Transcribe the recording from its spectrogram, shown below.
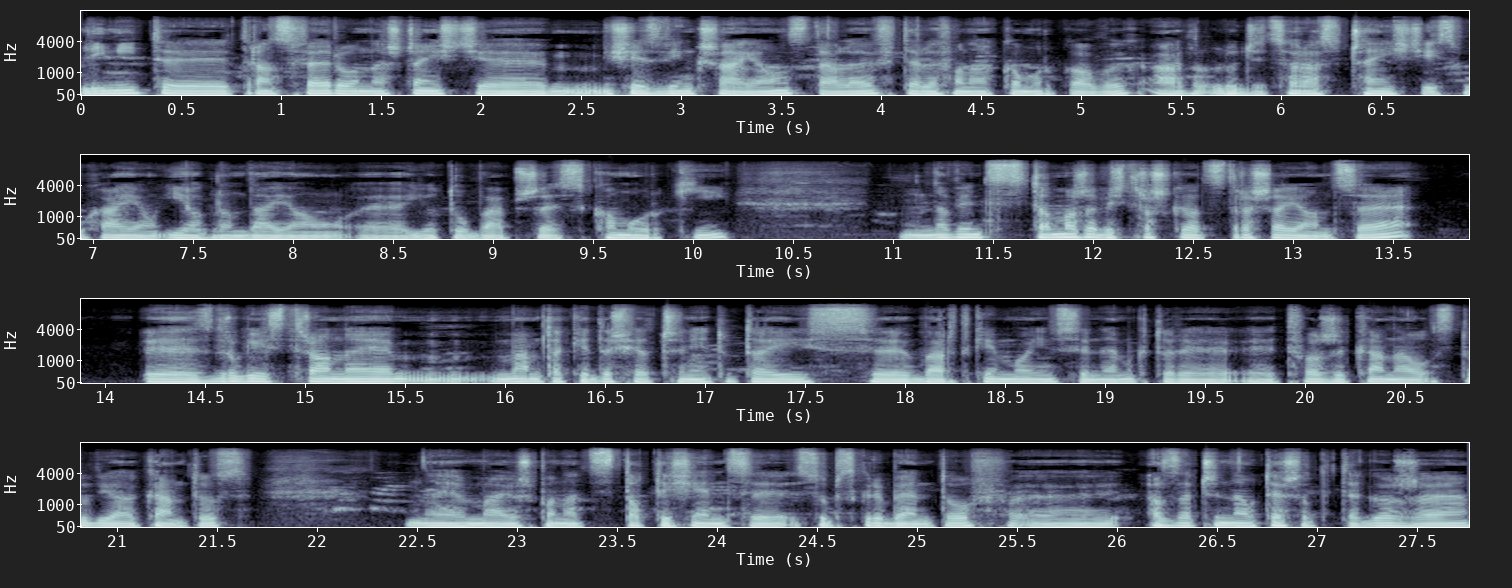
Limity transferu na szczęście się zwiększają stale w telefonach komórkowych, a ludzie coraz częściej słuchają i oglądają e, YouTube'a przez komórki. No więc to może być troszkę odstraszające. E, z drugiej strony mam takie doświadczenie tutaj z Bartkiem, moim synem, który tworzy kanał Studio Acanthus E, ma już ponad 100 tysięcy subskrybentów, e, a zaczynał też od tego, że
